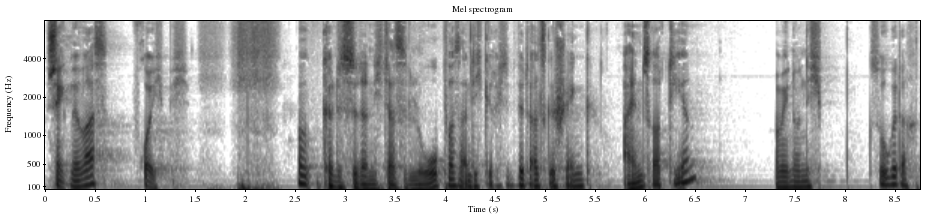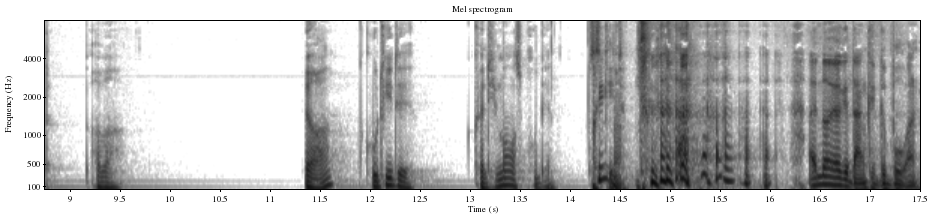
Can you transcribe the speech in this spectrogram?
schenk mir was, freue ich mich. Oh, könntest du dann nicht das Lob, was an dich gerichtet wird, als Geschenk einsortieren? Habe ich noch nicht so gedacht. Aber ja, gute Idee. Könnte ich mal ausprobieren. Prima. Ein neuer Gedanke geboren.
